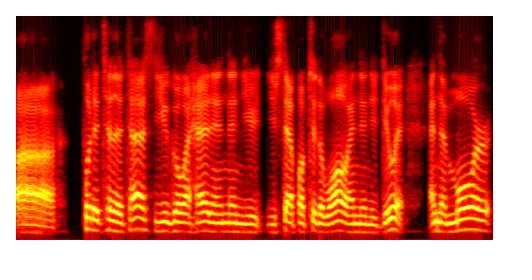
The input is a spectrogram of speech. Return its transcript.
uh put it to the test, you go ahead and then you you step up to the wall and then you do it. And the more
